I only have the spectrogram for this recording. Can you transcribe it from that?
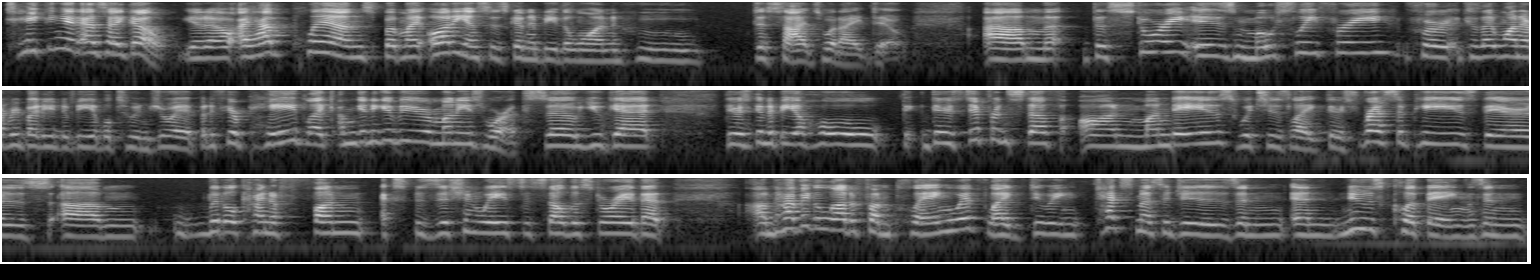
taking it as i go you know? I have plans but my audience is going to be the one who decides what i do um, the story is mostly free for because I want everybody to be able to enjoy it. But if you're paid, like I'm gonna give you your money's worth. So you get there's going to be a whole there's different stuff on mondays which is like there's recipes there's um, little kind of fun exposition ways to sell the story that i'm having a lot of fun playing with like doing text messages and and news clippings and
